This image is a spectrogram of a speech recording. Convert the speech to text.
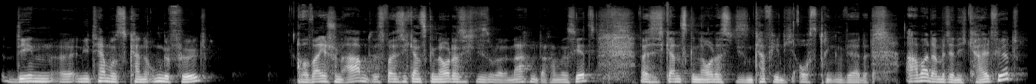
den äh, in die Thermoskanne umgefüllt. Aber weil ja schon Abend ist, weiß ich ganz genau, dass ich diesen, oder Nachmittag haben wir es jetzt, weiß ich ganz genau, dass ich diesen Kaffee nicht austrinken werde. Aber damit er nicht kalt wird,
